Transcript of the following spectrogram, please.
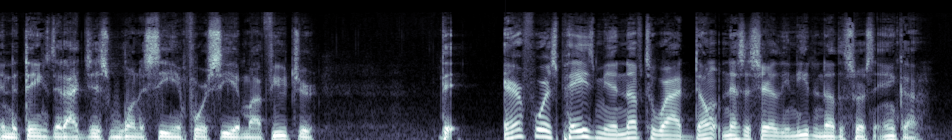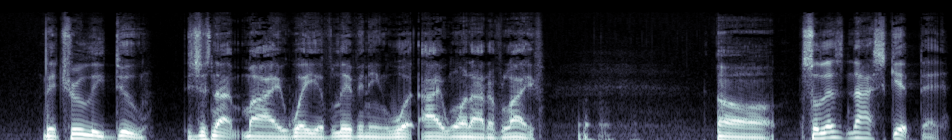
and the things that I just want to see and foresee in my future, the Air Force pays me enough to where I don't necessarily need another source of income. They truly do. It's just not my way of living and what I want out of life. Uh, so let's not skip that.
